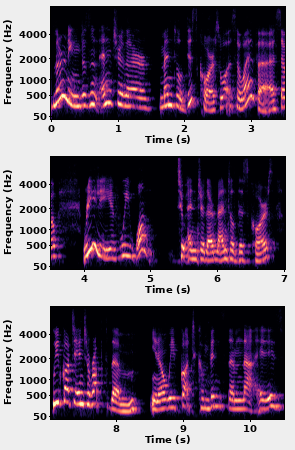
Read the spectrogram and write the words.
learning doesn't enter their mental discourse whatsoever. So really if we want to enter their mental discourse we've got to interrupt them you know? We've got to convince them that it is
